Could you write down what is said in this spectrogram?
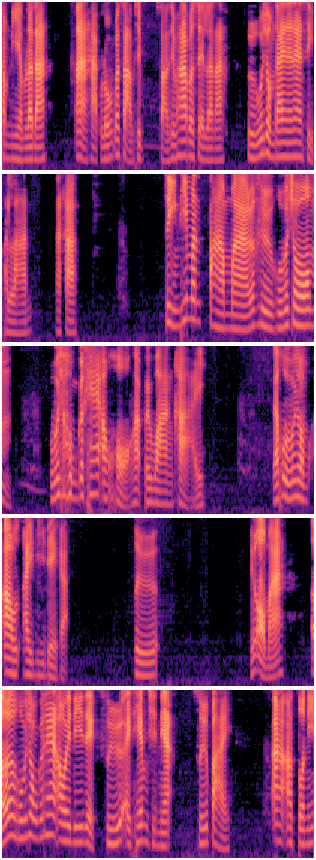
ธรรมเนียมแล้วนะอ่าหักลบก็สามสิบสามสิบห้าเปอร์เซ็นแล้วนะคือคุณผู้ชมได้แน่ๆสี่พันล้านนะคะสิ่งที่มันตามมาก็คือคุณผู้ชม คุณผู้ชมก็แค่เอาของอะไปวางขาย แล้วคุณผู้ชมเอาไอดีเด็กอะซื้อนึกออกไหม เออคุณผู้ชมก็แค่เอาไอดีเด็กซื้อไอเทมชิ้นเนี้ย ซื้อไป อะเอาตัวนี้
